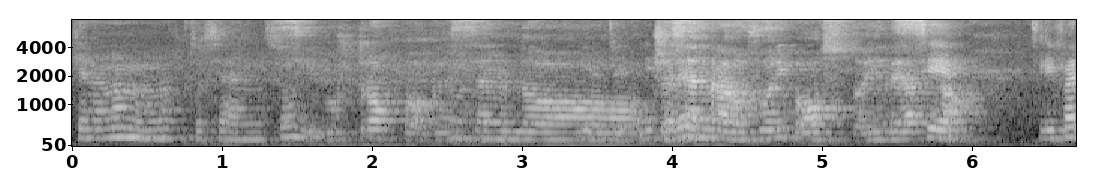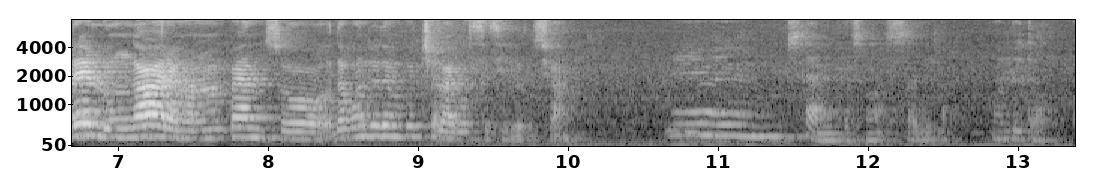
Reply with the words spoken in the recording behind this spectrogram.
che non hanno molto senso. Sì, purtroppo essendo, li, li cioè, farei... sembrano fuori posto in realtà. Sì, li farei allungare ma non penso, da quanto tempo ce l'hai questa situazione? Eh, sempre sono stati là, non li tocco.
